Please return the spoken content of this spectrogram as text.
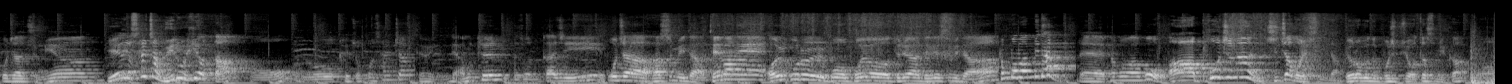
꽂아주면 얘는 살짝 위로 휘었다. 어, 이렇게 조금 살짝 되어 있는데 아무튼 손까지 꽂아봤습니다. 대망의 얼굴을 뭐 보여드려야 되겠습니다. 평범합니다. 네, 평범하고 아 포즈는 진짜 멋있습니다. 여러분들 보십시오. 어떻습니까? 와.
